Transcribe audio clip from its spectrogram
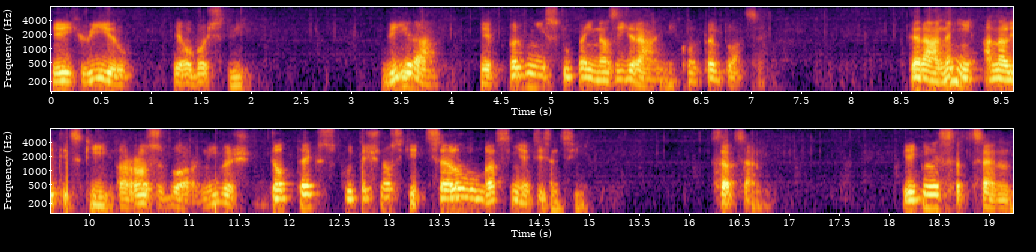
jejich víru, jeho božství. Víra je první stupeň nazírání, kontemplace, která není analytický rozbor, nýbrž dotek skutečnosti celou vlastní existencí. Srdcem. Jedním srdcem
